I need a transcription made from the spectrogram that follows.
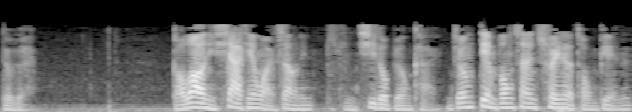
对不对？搞不好你夏天晚上你冷气都不用开，你就用电风扇吹那个铜片，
